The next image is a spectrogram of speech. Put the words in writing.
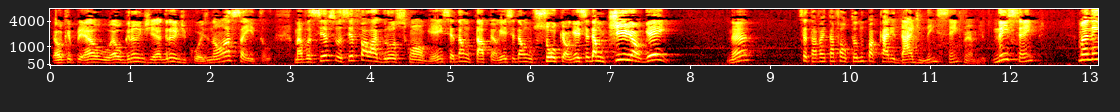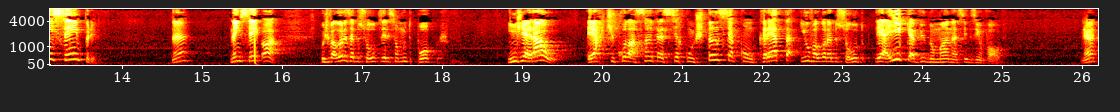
É o, que, é, o, é o grande, é a grande coisa. Nossa, Ítalo. Mas você, se você falar grosso com alguém, você dá um tapa em alguém, você dá um soco em alguém, você dá um tiro em alguém, né? Você tá, vai estar tá faltando com a caridade. Nem sempre, meu amigo. Nem sempre. Mas nem sempre. Né? Nem sempre. Ó, os valores absolutos, eles são muito poucos. Em geral, é a articulação entre a circunstância concreta e o valor absoluto. É aí que a vida humana se desenvolve. Né?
